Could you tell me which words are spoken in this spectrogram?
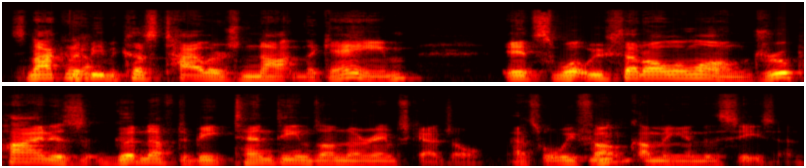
It's not going to yep. be because Tyler's not in the game. It's what we've said all along. Drew Pyne is good enough to beat 10 teams on their game schedule. That's what we felt mm-hmm. coming into the season.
